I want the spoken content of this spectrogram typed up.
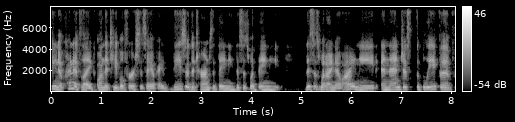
you know kind of like on the table first to say okay these are the terms that they need this is what they need this is what i know i need and then just the belief of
